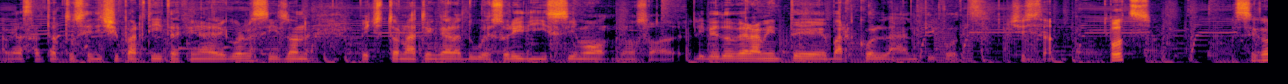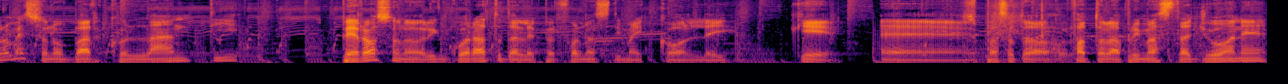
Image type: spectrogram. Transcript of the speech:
aver saltato 16 partite a finale regular season, invece è tornato in gara 2 solidissimo, non so, li vedo veramente barcollanti Poz. Ci sta. Poz? Secondo me sono barcollanti, però sono rincuorato dalle performance di Mike Conley che eh, passato, ha fatto la prima stagione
